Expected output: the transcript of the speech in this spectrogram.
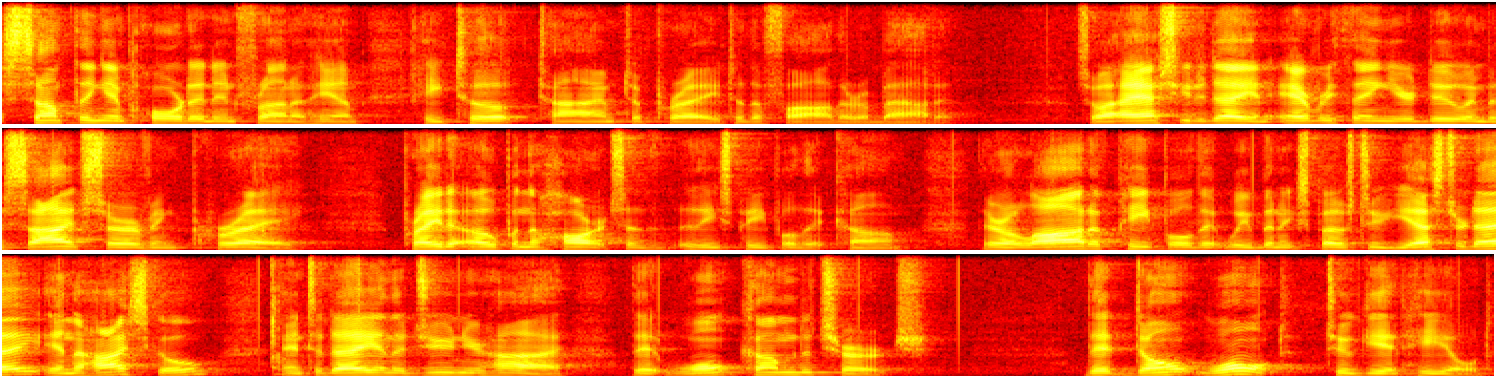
something important in front of him, he took time to pray to the Father about it. So I ask you today, in everything you're doing besides serving, pray. Pray to open the hearts of these people that come. There are a lot of people that we've been exposed to yesterday in the high school and today in the junior high that won't come to church, that don't want to get healed.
